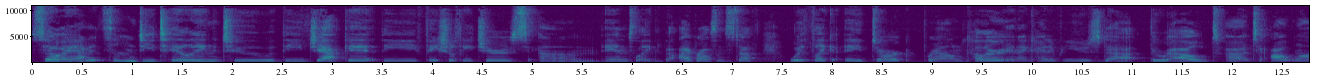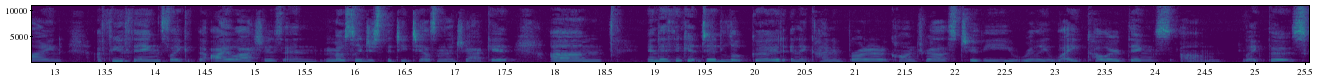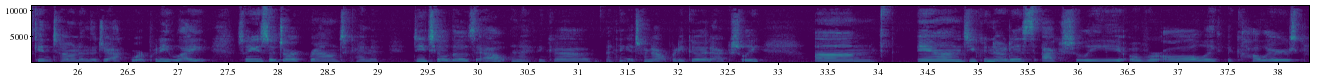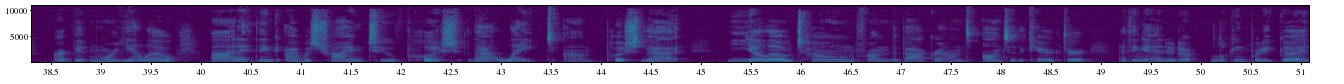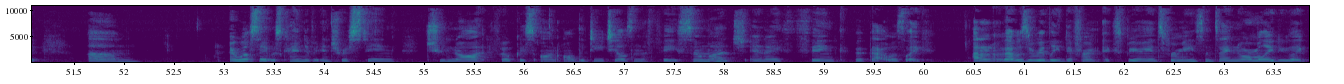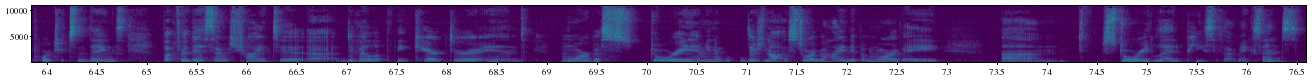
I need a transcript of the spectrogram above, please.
So I added some detailing to the jacket, the facial features, um, and like the eyebrows and stuff with like a dark brown color and I kind of used that throughout uh, to outline a few things like the eyelashes and mostly just the details on the jacket. Um, and I think it did look good and it kind of brought out a contrast to the really light colored things. Um, like the skin tone and the jacket were pretty light. So I used a dark brown to kind of detail those out and I think uh, I think it turned out pretty good actually. Um, and you can notice actually overall like the colors are a bit more yellow uh, and I think I was trying to push that light, um, push that yellow tone from the background onto the character. I think it ended up looking pretty good. Um, I will say it was kind of interesting to not focus on all the details in the face so much, and I think that that was like, I don't know, that was a really different experience for me since I normally do like portraits and things. But for this, I was trying to uh, develop the character and more of a story. I mean, it, there's not a story behind it, but more of a um, story led piece, if that makes sense.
